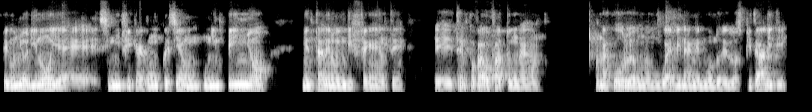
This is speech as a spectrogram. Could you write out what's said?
per ognuno di noi è, significa comunque sia un, un impegno mentale non indifferente. E tempo fa ho fatto una, una call, un, un webinar nel mondo dell'hospitality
